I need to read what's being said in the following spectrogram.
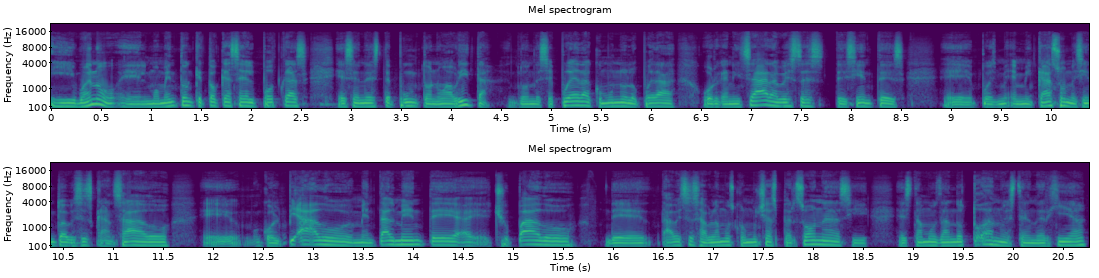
y bueno, el momento en que toque hacer el podcast es en este punto, ¿no? Ahorita, donde se pueda, como uno lo pueda organizar. A veces te sientes, eh, pues en mi caso me siento a veces cansado, eh, golpeado mentalmente, eh, chupado. De, a veces hablamos con muchas personas y estamos dando toda nuestra energía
